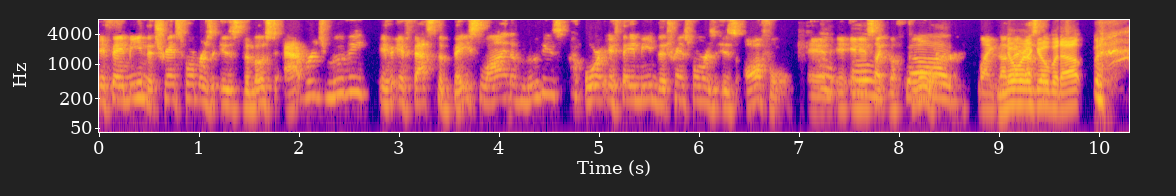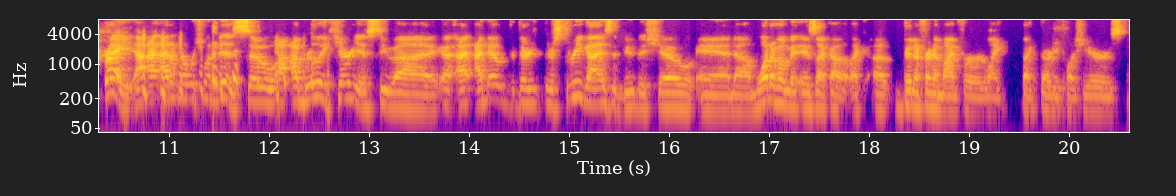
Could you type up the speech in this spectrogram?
if they mean that Transformers is the most average movie, if, if that's the baseline of movies, or if they mean that Transformers is awful and, and it's like the floor, like Nowhere to go the- but up. right. I, I don't know which one it is. So I, i'm really curious to uh i, I know that there, there's three guys that do this show and um, one of them is like a like a been a friend of mine for like like 30 plus years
